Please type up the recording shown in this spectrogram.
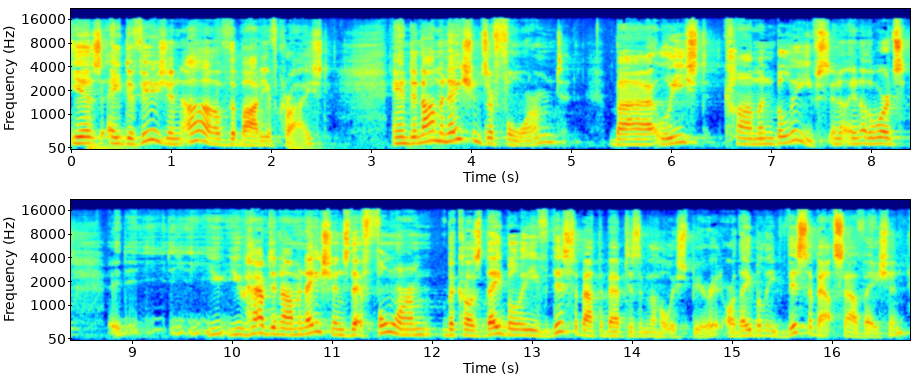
is a division of the body of Christ, and denominations are formed by least common beliefs. In, in other words, you, you have denominations that form because they believe this about the baptism of the Holy Spirit or they believe this about salvation,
